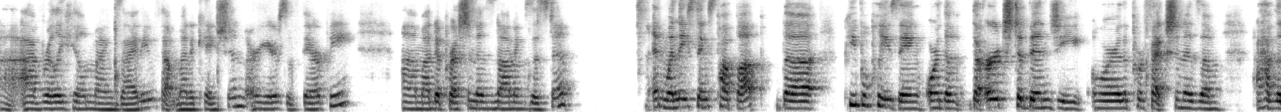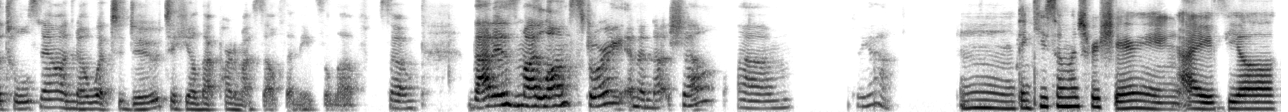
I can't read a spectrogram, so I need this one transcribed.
Uh, I've really healed my anxiety without medication or years of therapy. Um, my depression is non existent and when these things pop up the people pleasing or the the urge to binge eat or the perfectionism i have the tools now and know what to do to heal that part of myself that needs the love so that is my long story in a nutshell. Um, yeah. Mm, thank you so much for sharing. I feel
